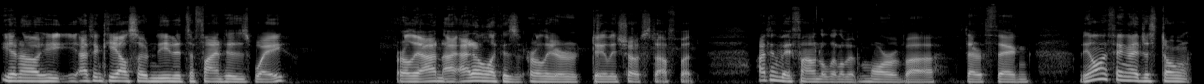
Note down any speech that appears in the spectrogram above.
you know, he I think he also needed to find his way early on. I, I don't like his earlier daily show stuff, but I think they found a little bit more of uh their thing. The only thing I just don't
